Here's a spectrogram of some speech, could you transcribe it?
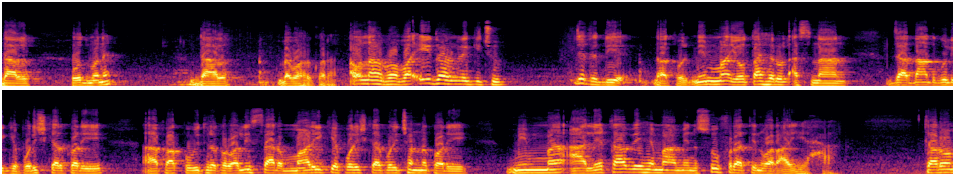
ডাল, উদ মানে ডাল ব্যবহার করা। না, বাবা, এই ধরনের কিছু যেটা দিয়ে দাঁত মিম্মা ইয়োতাহেরুল আসনান, যা দাঁতগুলিকে পরিষ্কার করে পাক পবিত্র করে। অলিসার মাড়িকে পরিষ্কার পরিচ্ছন্ন করে। মিম্মা আলেকা বেহেমা মিন সুফরাতিন ওয়ার আইহা কারণ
